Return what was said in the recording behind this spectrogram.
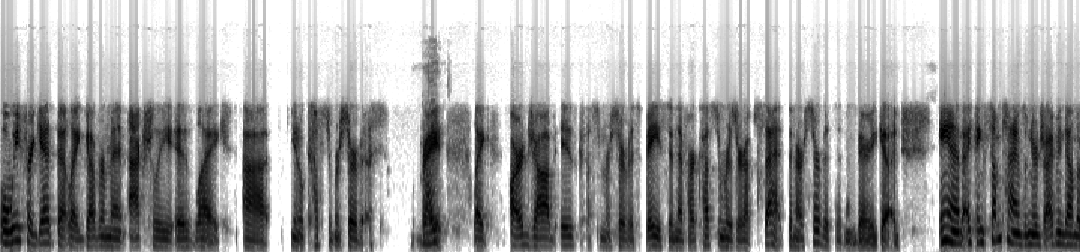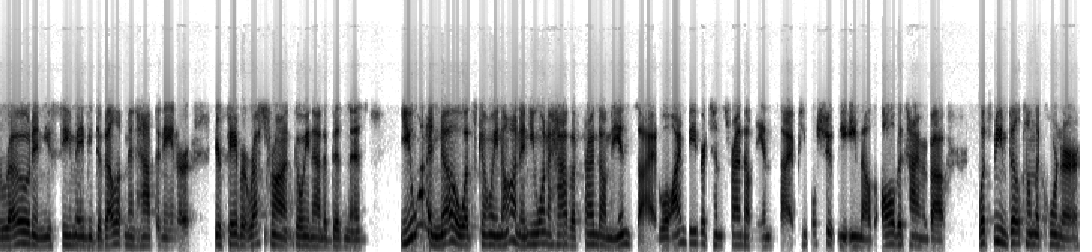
Well, we forget that like government actually is like uh, you know customer service right? right? Like our job is customer service based, and if our customers are upset, then our service isn't very good. And I think sometimes when you're driving down the road and you see maybe development happening or your favorite restaurant going out of business, you want to know what's going on and you want to have a friend on the inside. Well, I'm Beaverton's friend on the inside. People shoot me emails all the time about what's being built on the corner,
